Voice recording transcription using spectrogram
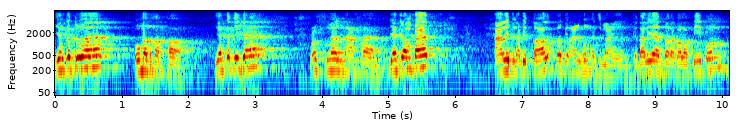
Yang kedua Umar Khattab. Yang ketiga Utsman bin Affan. Yang keempat Ali bin Abi Thalib radhiyallahu anhum ajma'in. Kita lihat barakallahu fikum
